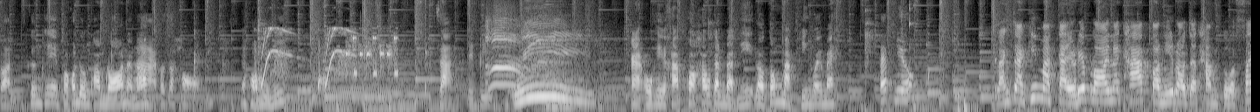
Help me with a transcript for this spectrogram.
ก่อนเครื่องเทศเพราะเขาโดนความร้อนอะเนาะอ่าก็จะหอมแต่หอมอยู่นี่ จ้ะจะดีอุ้ยอะโอเคครับ พอเข้ากันแบบนี้เราต้องหมักทิ้งไว้ไหม แป๊บเดียว หลังจากที่หมักไก่เรียบร้อยนะครับ ตอนนี้เราจะทำตัวไส้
